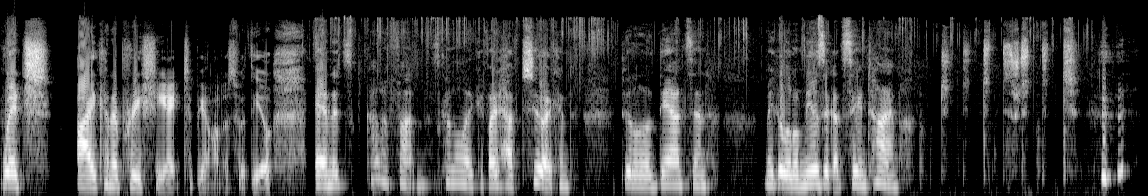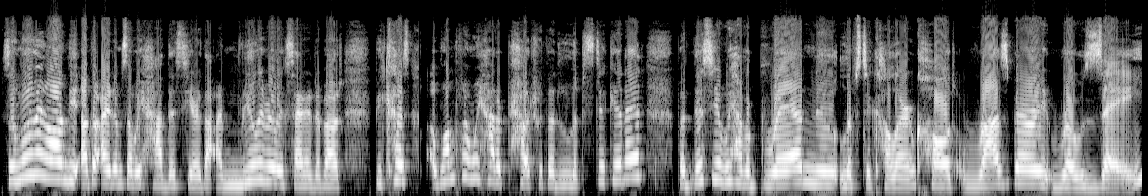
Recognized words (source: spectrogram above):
which I can appreciate, to be honest with you. And it's kind of fun. It's kind of like if I have two, I can do a little dance and make a little music at the same time. So moving on, the other items that we had this year that I'm really, really excited about because at one point we had a pouch with a lipstick in it, but this year we have a brand new lipstick color called Raspberry Rosé.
